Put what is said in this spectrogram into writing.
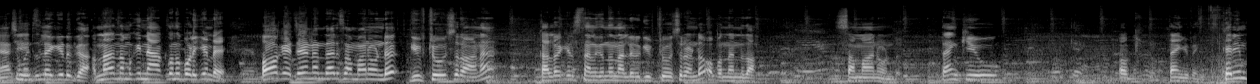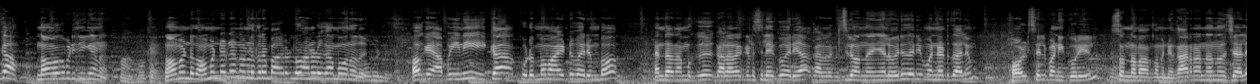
നാക്ക് മനസ്സിലാക്കി എടുക്കുക. എന്നാൽ നമുക്ക് നാക്കൊന്ന് പൊളിക്കണ്ടേ? ഓക്കെ ചേട്ടൻ എന്തായാലും സമ്മാനമുണ്ട്. ഗിഫ്റ്റ് വൗച്ചർ ആണ്. കളർ കിൽസ് നൽകുന്ന നല്ലൊരു ഗിഫ്റ്റ് വോച്ചർ ഉണ്ട്. ഒപ്പം തന്നെ ഇതാ സമ്മാനമുണ്ട്. Thank you okay thank you thank you Kareem കാ നോമൊക്കെ പിടിച്ചിരിക്കുകയാണ്. നോമുണ്ട് നോമുണ്ടായിട്ടാണ് നമ്മൾ ഇത്രയും പാടുള്ള. സാധനം എടുക്കാൻ പോകുന്നത്. ഓക്കെ അപ്പോൾ ഇനി ഇക്ക കുടുംബമായിട്ട് വരുമ്പോൾ എന്താ നമുക്ക് കളർ കിഡ്സിലേക്ക് വരിക. കളർ കിഡ്സിൽ വന്നു കഴിഞ്ഞാൽ ഒരു തരി മുന്നെടുത്താലും ഹോൾസെയിൽ പണിക്കൂലിയിൽ സ്വന്തമാക്കാൻ പറ്റും. കാരണം എന്താണെന്ന് വെച്ചാൽ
